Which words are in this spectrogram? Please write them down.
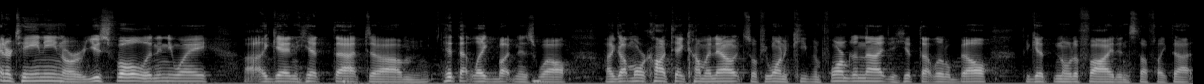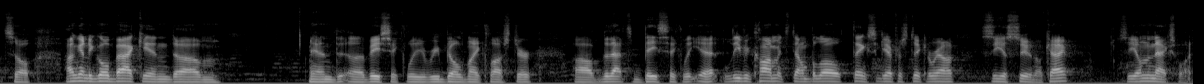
entertaining or useful in any way, uh, again, hit that um, hit that like button as well. I got more content coming out, so if you want to keep informed on that, you hit that little bell to get notified and stuff like that. So I'm going to go back and um, and uh, basically rebuild my cluster. Uh, but that's basically it. Leave your comments down below. Thanks again for sticking around. See you soon, okay? See you on the next one.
